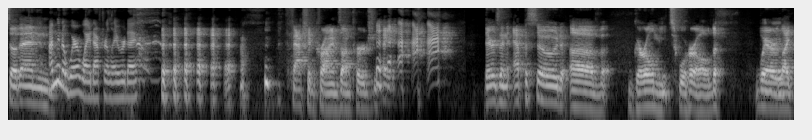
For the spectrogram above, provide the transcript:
So then, I'm gonna wear white after Labor Day. fashion crimes on purge night. There's an episode of Girl Meets World where, Mhm. like,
